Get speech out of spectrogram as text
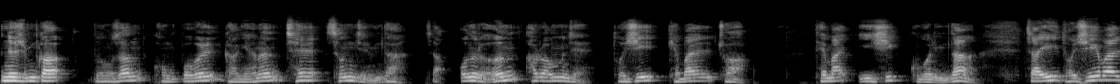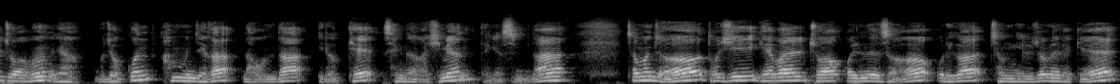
안녕하십니까. 부동산 공법을 강의하는 최성진입니다. 자, 오늘은 하루 한 문제, 도시개발조합, 테마 29번입니다. 자, 이 도시개발조합은 그냥 무조건 한 문제가 나온다. 이렇게 생각하시면 되겠습니다. 자, 먼저 도시개발조합 관련해서 우리가 정리를 좀 해볼게.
